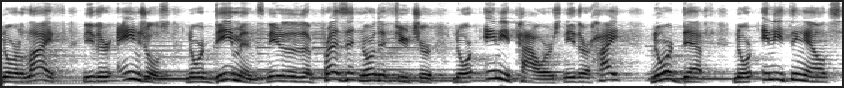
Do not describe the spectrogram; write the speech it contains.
nor life, neither angels, nor demons, neither the present nor the future, nor any powers, neither height nor depth, nor anything else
